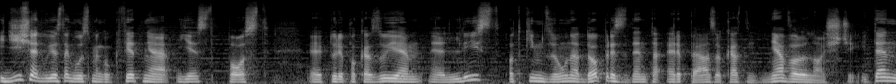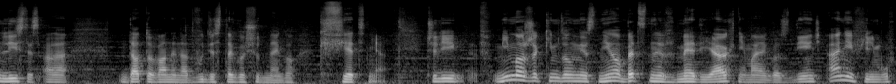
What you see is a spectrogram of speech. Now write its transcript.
I dzisiaj, 28 kwietnia, jest post e, który pokazuje e, list od Kim Jong-una do prezydenta RPA z okazji Dnia Wolności. I ten list jest datowany na 27 kwietnia. Czyli mimo, że Kim Jong-un jest nieobecny w mediach, nie ma jego zdjęć ani filmów,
